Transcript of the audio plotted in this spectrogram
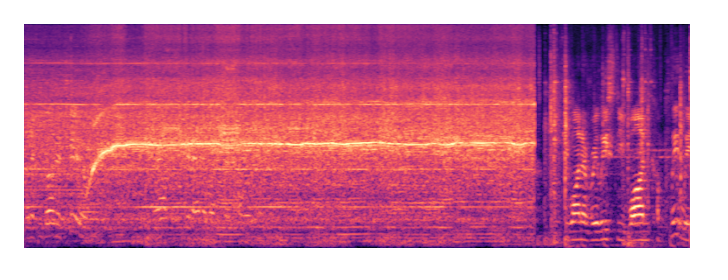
But if you go to two, if you want to release the wand completely,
